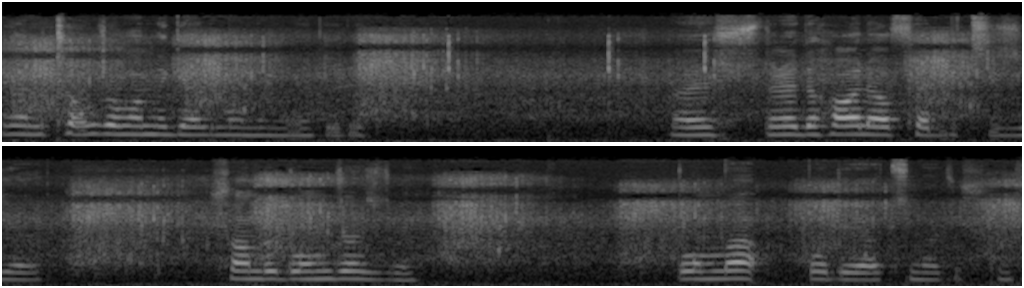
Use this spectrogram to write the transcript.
Yani tam zamanında geldim anlamına geliyor. Yani üstüne de hala ferbitsiz ya. Şu anda donacağız diyor. Donma bodiyatına düşmüş.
